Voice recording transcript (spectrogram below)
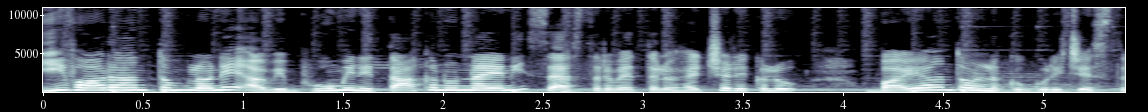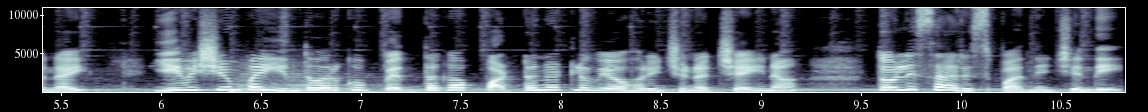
ఈ వారాంతంలోనే అవి భూమిని తాకనున్నాయని శాస్త్రవేత్తలు హెచ్చరికలు భయాందోళనకు గురిచేస్తున్నాయి ఈ విషయంపై ఇంతవరకు పెద్దగా పట్టనట్లు వ్యవహరించిన చైనా తొలిసారి స్పందించింది.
